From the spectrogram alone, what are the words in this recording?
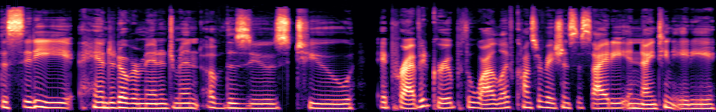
The city handed over management of the zoos to a private group, the Wildlife Conservation Society, in 1980.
